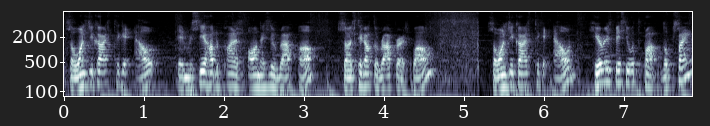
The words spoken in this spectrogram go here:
So once you guys take it out, and we see how the product is all nicely wrapped up. So let's take out the wrapper as well. So once you guys take it out, here is basically what the product looks like.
